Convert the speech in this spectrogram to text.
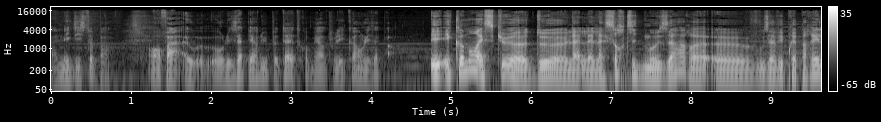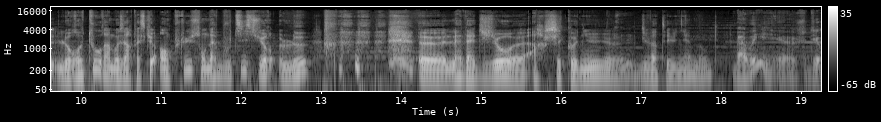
Elles n'existent pas Enfin, euh, on les a perdus peut-être, mais en tous les cas, on les a pas. Et, comment est-ce que euh, de euh, la, sortie de Mozart, vous avez préparé le retour à Mozart? Parce qu'en plus, on aboutit sur le l'adagio archi connu du 21e, donc. Bah oui, je veux dire,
